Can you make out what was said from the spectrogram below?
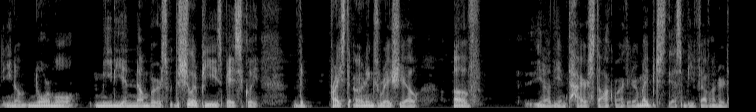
you know, normal median numbers. The Shiller PE is basically the price to earnings ratio of, you know, the entire stock market, or it might be just the S&P 500.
